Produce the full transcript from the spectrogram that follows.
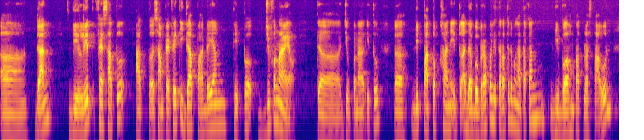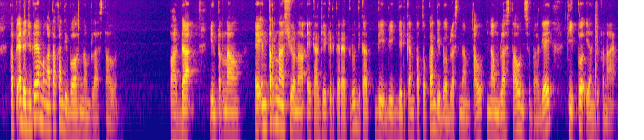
uh, dan di lead V1 atau sampai V3 pada yang tipe juvenile. The juvenile itu uh, dipatokannya itu ada beberapa literatur yang mengatakan di bawah 14 tahun, tapi ada juga yang mengatakan di bawah 16 tahun. Pada internal eh, internasional EKG kriteria itu di, di, dijadikan patokan di 12 6 tahun 16 tahun sebagai tipe yang juvenile.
